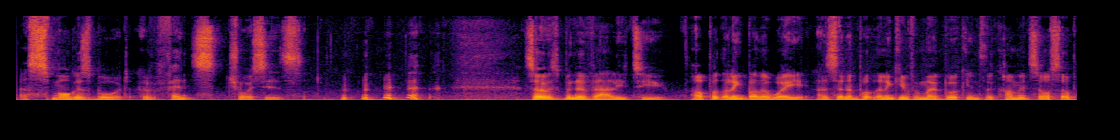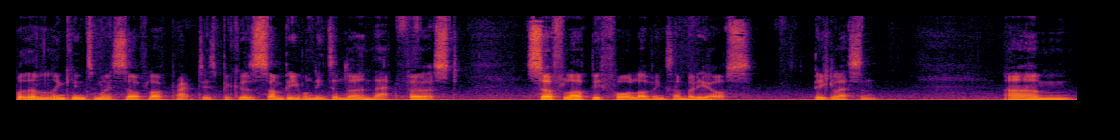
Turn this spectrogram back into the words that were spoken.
a smorgasbord of fence choices. so it's been of value to you. I'll put the link, by the way, I said I'll put the link in for my book into the comments. Also, I'll put the link into my self love practice because some people need to learn that first. Self love before loving somebody else. Big lesson. Um,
